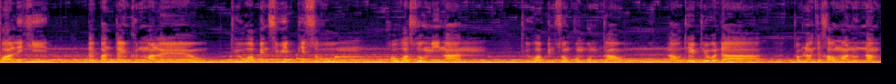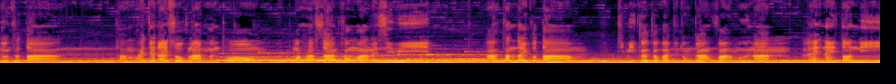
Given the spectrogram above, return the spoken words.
ฟ้าลิขิตได้ปั้นแต่งขึ้นมาแล้ว ถือว่าเป็นชีวิตพิศวงเพราะว่าช่วงนี้นั้น ถือว่าเป็นช่วงของบุญเก่า เหล่าเทพเทวดากำลังจะเข้ามานุนนำดวงชะตาทำให้จะได้โชคลาภเงินทอง มหาศาลเข้ามาในชีวิต หากท่านใดก็ตาม ที่มีกากบาทอยู่ตรงกลางฝ่ามือนั้น และในตอนนี้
